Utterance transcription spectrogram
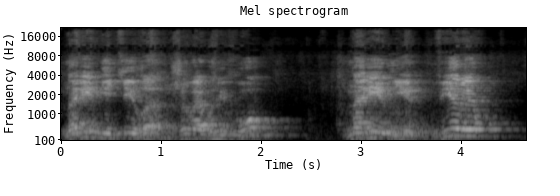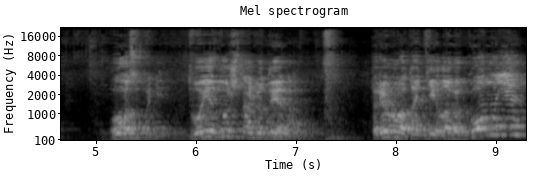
На рівні тіла живе в гріху, на рівні віри Господі, двоєдушна людина. Природа тіла виконує,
